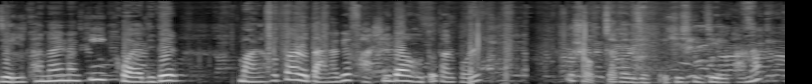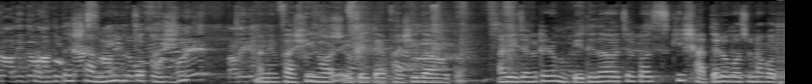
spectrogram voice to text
জেলখানায় নাকি কয়েদিদের মারা হতো আর তার আগে ফাঁসি দেওয়া হতো তারপরে সব জায়গায় যে এসেছি জেলখানা তারপরে তার সামনেই হচ্ছে ফাঁসি। মানে ফাঁসি ঘর, এই জায়গাটায় ফাঁসি দেওয়া হতো। আর এই জায়গাটা বেঁধে দেওয়া হচ্ছে কজ কি সতেরো বছর না কত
